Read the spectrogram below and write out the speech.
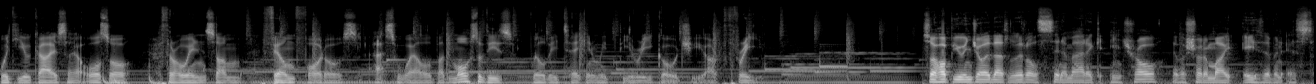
with you guys. I also throw in some film photos as well, but most of these will be taken with the Ricoh GR3. So I hope you enjoyed that little cinematic intro. It was shot on my A7S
